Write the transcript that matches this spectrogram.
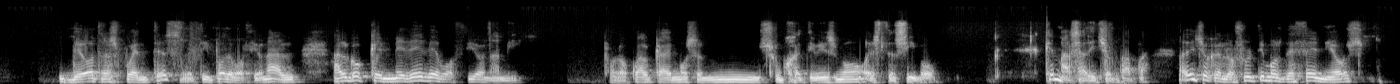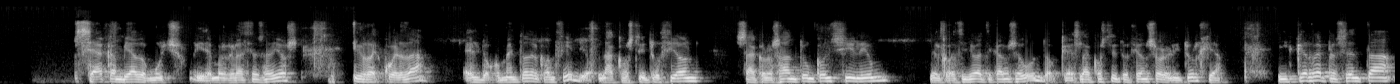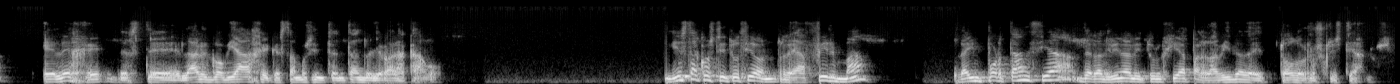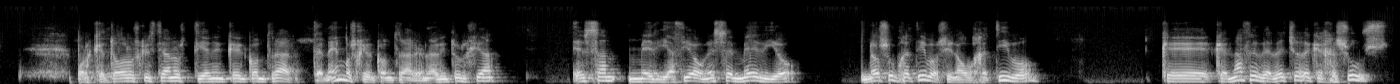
de otras fuentes, de tipo devocional, algo que me dé devoción a mí, por lo cual caemos en un subjetivismo excesivo. ¿Qué más ha dicho el Papa? Ha dicho que en los últimos decenios se ha cambiado mucho, y demos gracias a Dios, y recuerda el documento del concilio, la Constitución Sacrosantum Concilium del Concilio Vaticano II, que es la Constitución sobre liturgia, y que representa el eje de este largo viaje que estamos intentando llevar a cabo. Y esta Constitución reafirma la importancia de la divina liturgia para la vida de todos los cristianos. Porque todos los cristianos tienen que encontrar, tenemos que encontrar en la liturgia esa mediación, ese medio, no subjetivo, sino objetivo, que, nace del hecho de que Jesús,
